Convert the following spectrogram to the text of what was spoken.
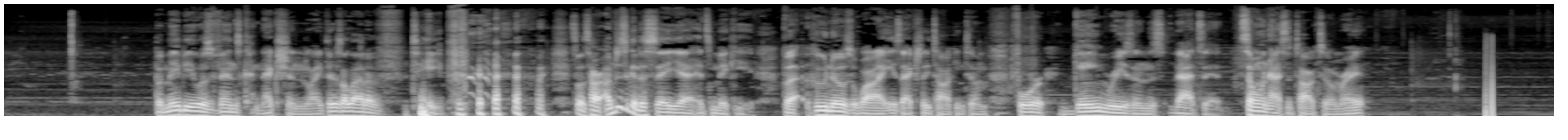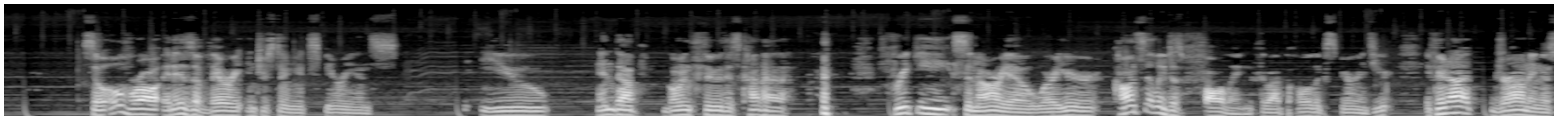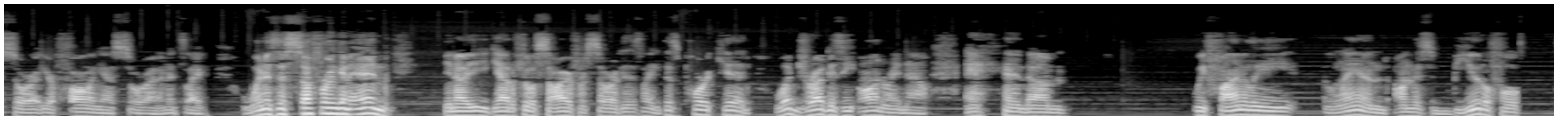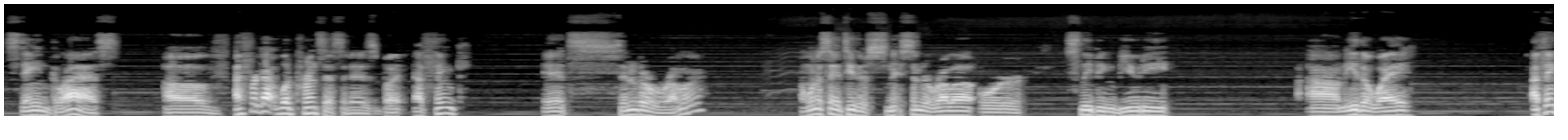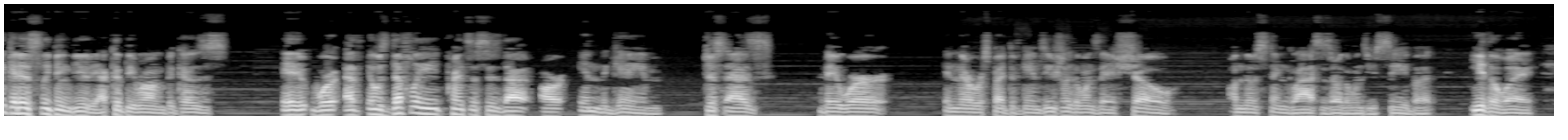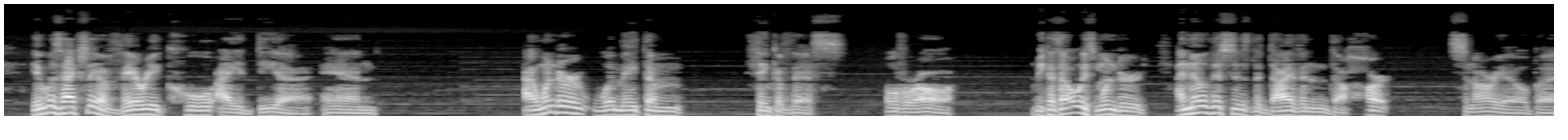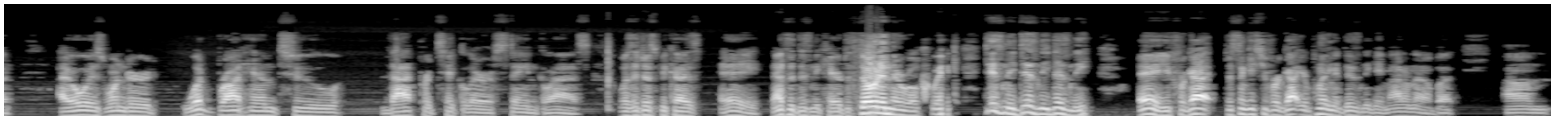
But maybe it was Ven's connection. Like, there's a lot of tape, so it's hard. I'm just gonna say, yeah, it's Mickey, but who knows why he's actually talking to him for game reasons. That's it. Someone has to talk to him, right? So overall, it is a very interesting experience. You end up going through this kind of freaky scenario where you're constantly just falling throughout the whole experience. You, if you're not drowning as Sora, you're falling as Sora, and it's like, when is this suffering gonna end? You know, you gotta feel sorry for Sora because it's like this poor kid. What drug is he on right now? And, um, we finally land on this beautiful stained glass of I forgot what princess it is, but I think it's Cinderella. I want to say it's either Cinderella or Sleeping Beauty. Um, either way, I think it is Sleeping Beauty. I could be wrong because it were it was definitely princesses that are in the game, just as they were in their respective games. Usually, the ones they show on those stained glasses are the ones you see. But either way, it was actually a very cool idea, and I wonder what made them think of this overall. Because I always wondered, I know this is the dive in the heart scenario, but I always wondered what brought him to that particular stained glass. Was it just because, hey, that's a Disney character, throw it in there real quick. Disney, Disney, Disney. Hey, you forgot, just in case you forgot you're playing a Disney game. I don't know, but, um,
